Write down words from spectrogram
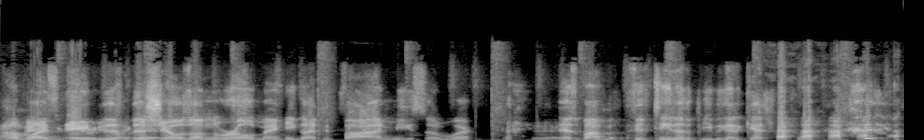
I don't I'm like, hey, this, like this that. show's on the road, man. He gonna have to find me somewhere. Yeah. There's about 15 other people got to catch.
